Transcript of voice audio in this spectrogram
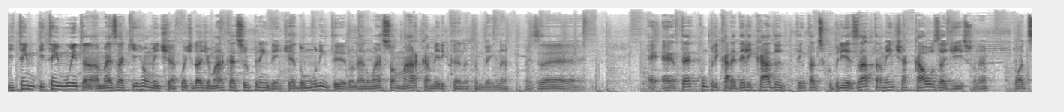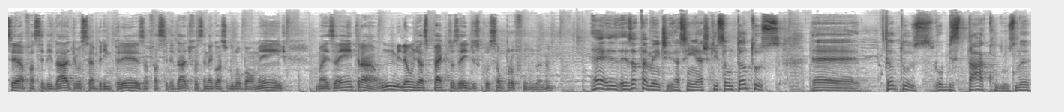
E tem, e tem muita, mas aqui realmente a quantidade de marca é surpreendente. É do mundo inteiro, né? Não é só marca americana também, né? Mas é, é, é até complicado, é delicado tentar descobrir exatamente a causa disso, né? Pode ser a facilidade de você abrir empresa, facilidade de fazer negócio globalmente, mas aí entra um milhão de aspectos aí de discussão profunda, né? É, exatamente. Assim, acho que são tantos. É, tantos obstáculos, né?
